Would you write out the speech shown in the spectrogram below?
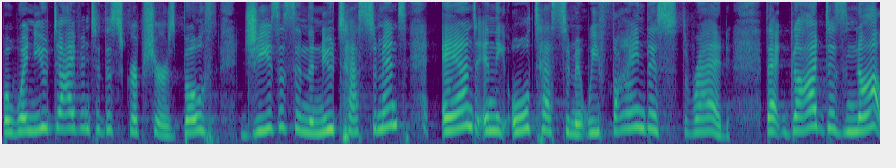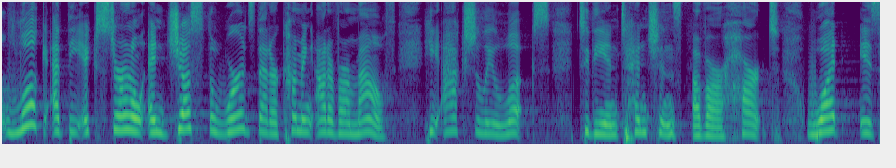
But when you dive into the scriptures, both Jesus in the New Testament and in the Old Testament, we find this thread that God does not look at the external and just the words that are coming out of our mouth. He actually looks to the intentions of our heart. What is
